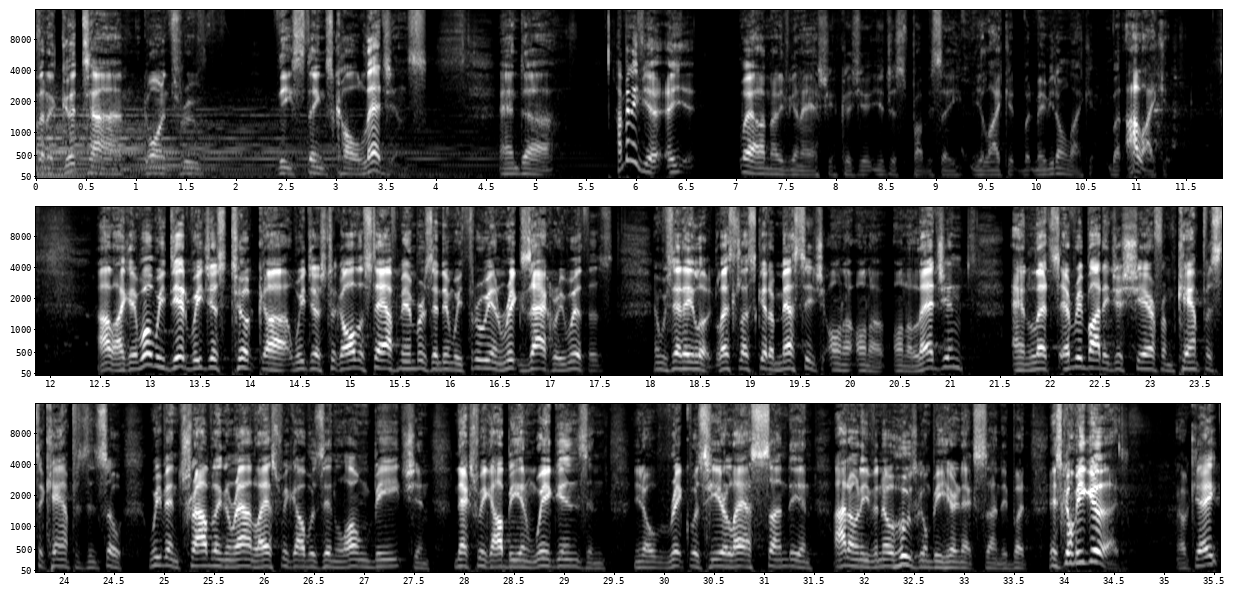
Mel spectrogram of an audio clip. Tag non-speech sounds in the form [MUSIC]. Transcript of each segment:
having a good time going through these things called legends. And uh, how many of you, uh, well, I'm not even going to ask you because you, you just probably say you like it, but maybe you don't like it. But I like it. I like it. What we did, we just took uh, we just took all the staff members and then we threw in Rick Zachary with us, and we said, "Hey, look, let's let's get a message on a on a on a legend, and let's everybody just share from campus to campus. And so we've been traveling around. Last week I was in Long Beach, and next week I'll be in Wiggins. And, you know, Rick was here last Sunday, and I don't even know who's going to be here next Sunday, but it's going to be good, okay?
